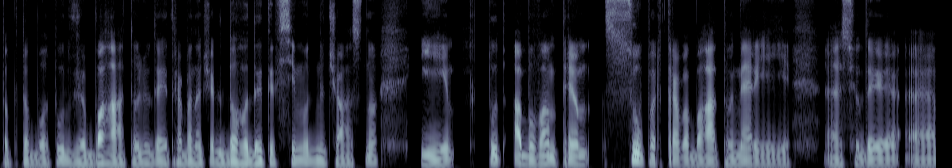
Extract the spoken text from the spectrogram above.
Тобто, бо тут вже багато людей, треба наче як догодити всім одночасно. І тут або вам прям супер треба багато енергії е, сюди е,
